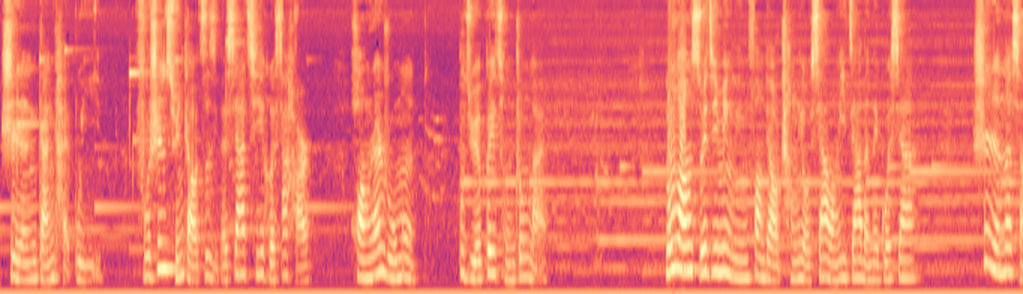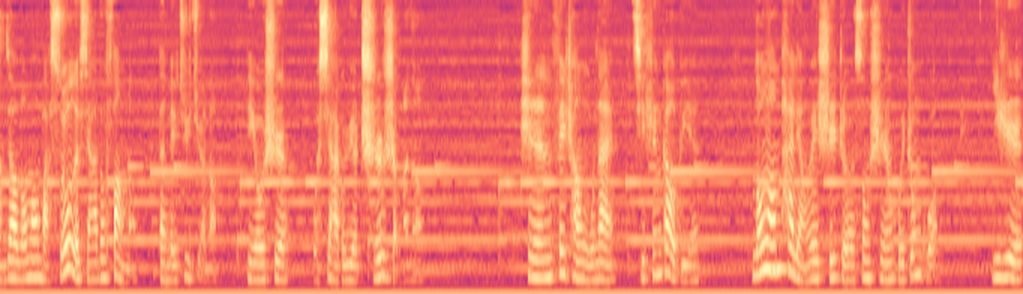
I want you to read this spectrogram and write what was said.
世人感慨不已，俯身寻找自己的虾妻和虾孩儿，恍然如梦，不觉悲从中来。龙王随即命令放掉盛有虾王一家的那锅虾。世人呢想叫龙王把所有的虾都放了，但被拒绝了。理由是我下个月吃什么呢？世人非常无奈，起身告别。龙王派两位使者送世人回中国。一日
